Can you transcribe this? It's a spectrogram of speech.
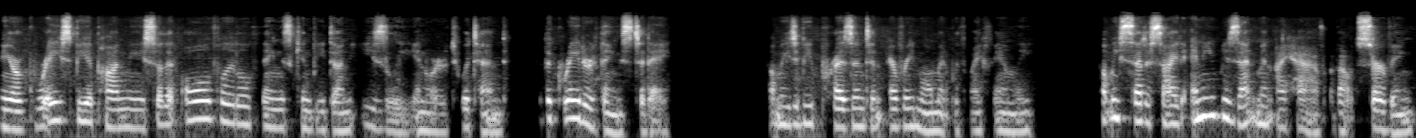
May your grace be upon me so that all the little things can be done easily in order to attend to the greater things today. Help me to be present in every moment with my family. Help me set aside any resentment I have about serving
